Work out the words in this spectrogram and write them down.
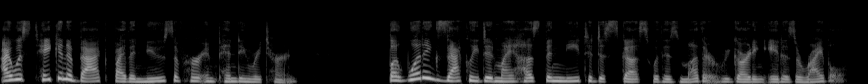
I was taken aback by the news of her impending return. But what exactly did my husband need to discuss with his mother regarding Ada's arrival?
